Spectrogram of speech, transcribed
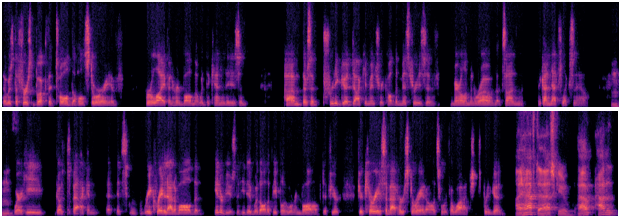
That was the first book that told the whole story of her life and her involvement with the Kennedys. And um, there's a pretty good documentary called The Mysteries of Marilyn Monroe that's on, I think, on Netflix now Mhm. where he goes back and it's recreated out of all the interviews that he did with all the people who were involved. If you're if you're curious about her story at all, it's worth a watch. It's pretty good. I have to ask you, how how did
